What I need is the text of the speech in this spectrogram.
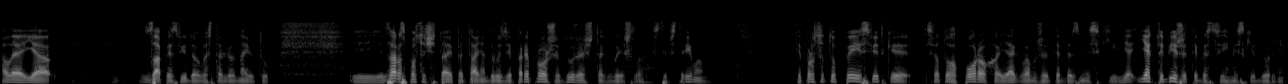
але я запис відео виставлю на YouTube. І зараз просто читаю питання. Друзі, перепрошую, дуже що так вийшло з тим стрімом. Ти просто тупий, свідки святого Пороха, як вам жити без мізків. Як тобі жити без своїх мізків, дурню?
